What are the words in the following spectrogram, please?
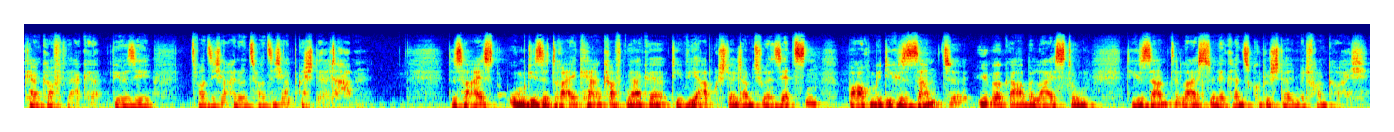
Kernkraftwerke, wie wir sie 2021 abgestellt haben. Das heißt, um diese drei Kernkraftwerke, die wir abgestellt haben, zu ersetzen, brauchen wir die gesamte Übergabeleistung, die gesamte Leistung der Grenzkuppelstellen mit Frankreich.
